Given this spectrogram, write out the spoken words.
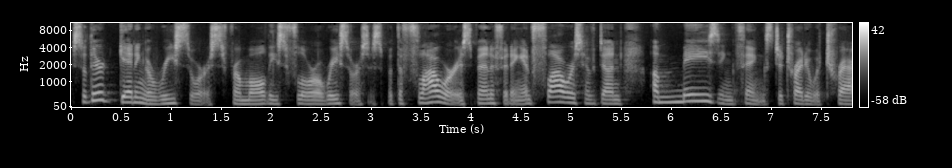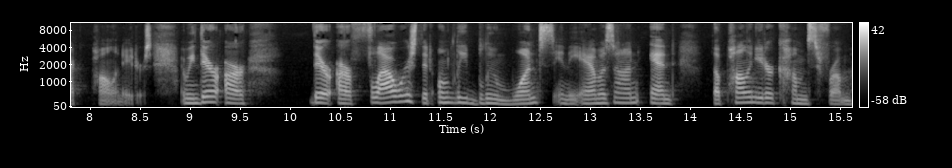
So they're getting a resource from all these floral resources, but the flower is benefiting, and flowers have done amazing things to try to attract pollinators. I mean, there are there are flowers that only bloom once in the Amazon, and the pollinator comes from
